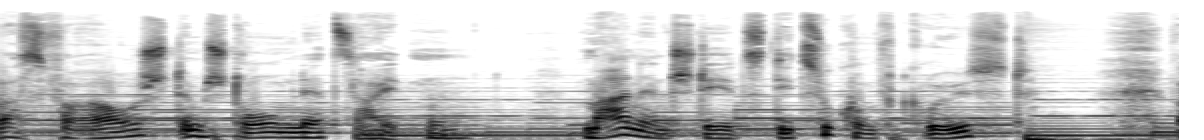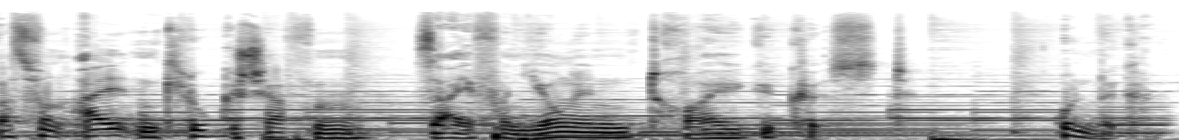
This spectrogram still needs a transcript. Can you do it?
Was verrauscht im Strom der Zeiten, mahnend stets die Zukunft grüßt, was von Alten klug geschaffen, sei von Jungen treu geküsst. Unbekannt.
